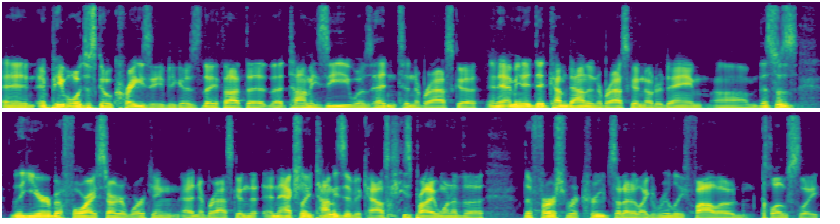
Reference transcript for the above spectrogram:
And, and people would just go crazy because they thought that, that Tommy Z was heading to Nebraska. And I mean, it did come down to Nebraska and Notre Dame. Um, this was the year before I started working at Nebraska. And, and actually, Tommy Zbikowski is probably one of the, the first recruits that I like really followed closely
